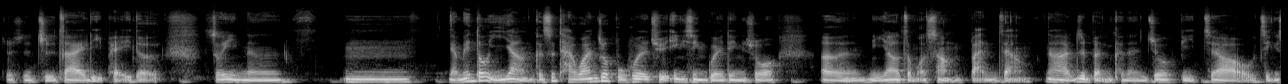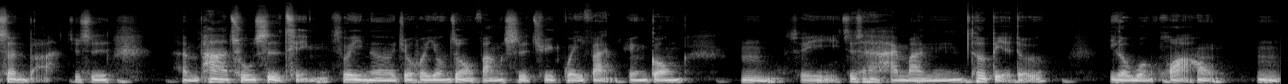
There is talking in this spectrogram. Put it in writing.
就是只在理赔的，所以呢，嗯，两边都一样。可是台湾就不会去硬性规定说，呃，你要怎么上班这样。那日本可能就比较谨慎吧，就是很怕出事情，所以呢，就会用这种方式去规范员工。嗯，所以这是还蛮特别的一个文化哈。嗯。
